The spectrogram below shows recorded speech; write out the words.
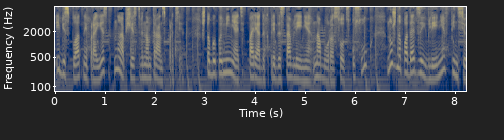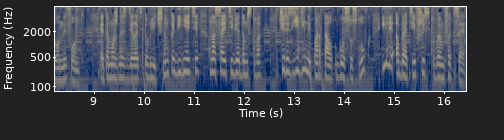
и бесплатный проезд на общественном транспорте. Чтобы поменять порядок предоставления набора соцуслуг, нужно подать заявление в пенсионный фонд. Это можно сделать в личном кабинете на сайте ведомства, через единый портал госуслуг или обратившись в МФЦ.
